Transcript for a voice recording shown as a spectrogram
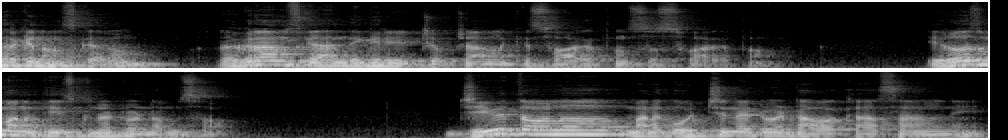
అందరికీ నమస్కారం. రఘురామ్స్ గాంధీగిరి యూట్యూబ్ ఛానల్కి స్వాగతం సుస్వాగతం. ఈరోజు మనం తీసుకున్నటువంటి అంశం జీవితంలో మనకు వచ్చినటువంటి అవకాశాలని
